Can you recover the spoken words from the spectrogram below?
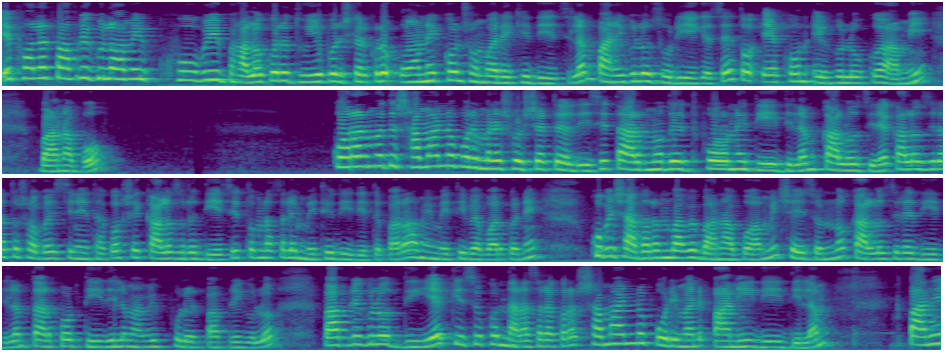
এই ফলের পাপড়িগুলো আমি খুবই ভালো করে ধুয়ে পরিষ্কার করে অনেকক্ষণ সময় রেখে দিয়েছিলাম। পানিগুলো ঝরিয়ে গেছে, তো এখন এগুলোকে আমি বানাবো। করার মধ্যে সামান্য পরিমাণে সরষের তেল দিয়েছি, তার মধ্যে ফোড়নে দিয়ে দিলাম কালো জিরা। কালো জিরা তো সবাই চিনে থাকো, সেই কালো জিরা দিয়েছি। তোমরা তাহলে মেথি দিয়ে দিতে পারো, আমি মেথি ব্যবহার করি খুবই সাধারণভাবে বানাবো আমি, সেই জন্য কালো জিরা দিয়ে দিলাম। তারপর দিয়ে দিলাম আমি ফুলের পাপড়িগুলো। পাপড়িগুলো দিয়ে কিছুক্ষণ নাড়াচাড়া করার সামান্য পরিমাণে পানি দিয়ে দিলাম। পানি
